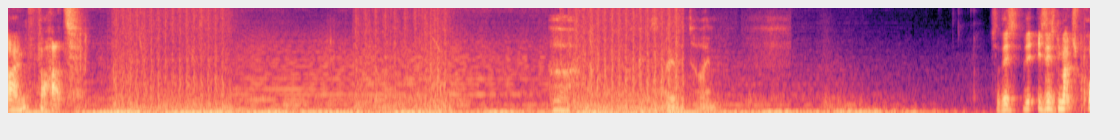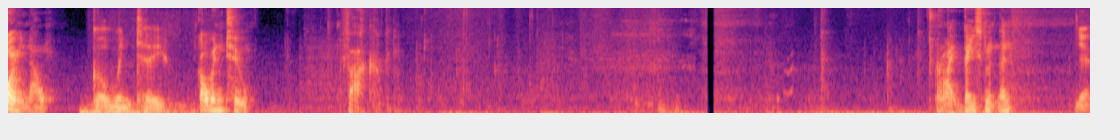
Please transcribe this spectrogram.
I'm fat. It's overtime. So this is this match point now. Got to win two. Got to win two. Fuck. Alright, basement then. Yeah.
